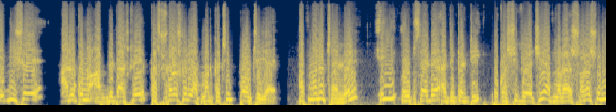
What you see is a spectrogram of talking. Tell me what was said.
এ বিষয়ে আরও কোনো আপডেট আসলে তা সরাসরি আপনার কাছে পৌঁছে যায়। আপনারা চাইলে এই ওয়েবসাইটে আর্টিকেলটি প্রকাশিত হয়েছে, আপনারা সরাসরি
